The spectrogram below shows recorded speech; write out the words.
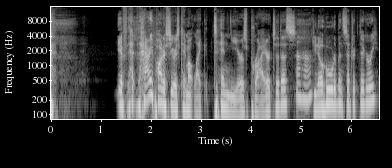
if the Harry Potter series came out like ten years prior to this, Uh-huh. do you know who would have been Cedric Diggory?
